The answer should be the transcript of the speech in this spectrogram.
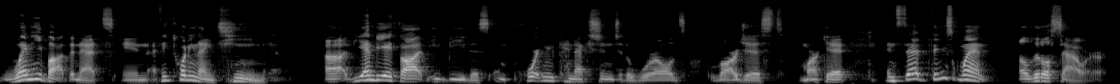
When he bought the Nets in, I think, 2019, yeah. uh, the NBA thought he'd be this important connection to the world's largest market. Instead, things went a little sour.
